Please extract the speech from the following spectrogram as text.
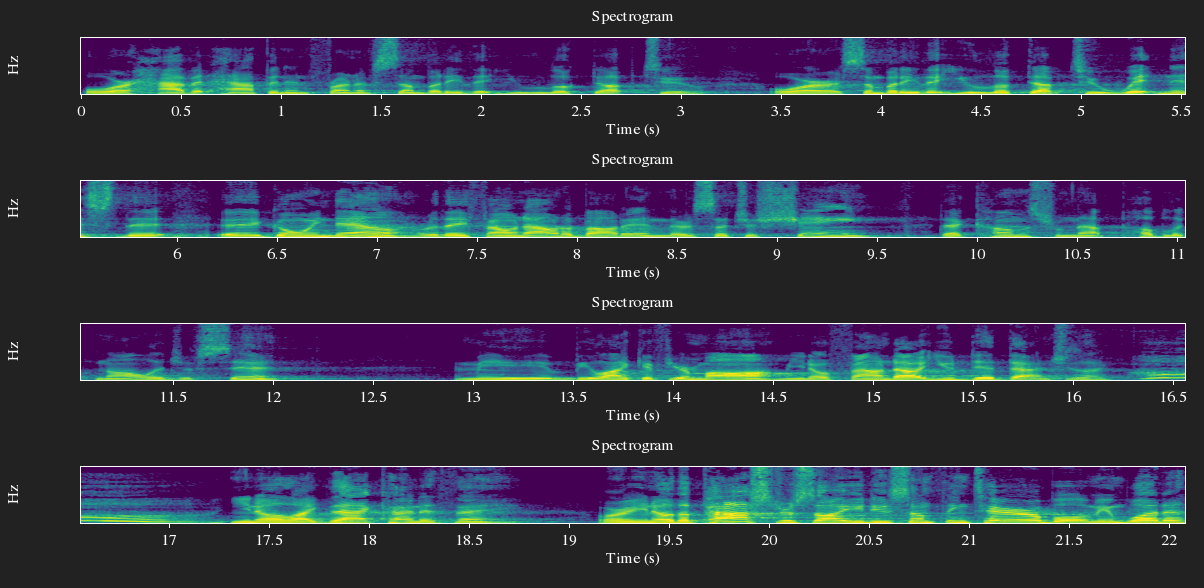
Or have it happen in front of somebody that you looked up to? Or somebody that you looked up to witnessed it uh, going down, or they found out about it, and there's such a shame that comes from that public knowledge of sin. I it'd be like if your mom, you know, found out you did that and she's like, oh, you know, like that kind of thing. Or, you know, the pastor saw you do something terrible. I mean, what, a,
